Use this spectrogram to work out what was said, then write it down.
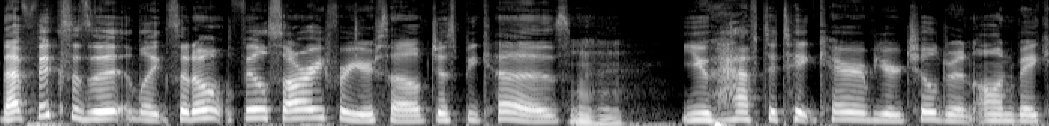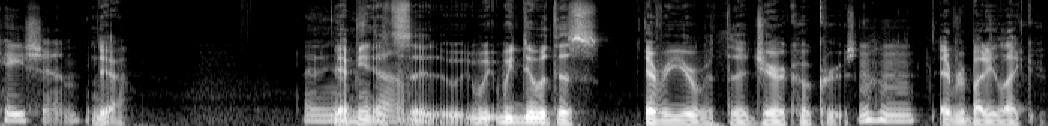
that fixes it. Like so don't feel sorry for yourself just because Mm-hmm. you have to take care of your children on vacation. Yeah. I, Yeah, I mean, it's uh, we, we deal with this every year with the Jericho cruise. Mm-hmm. Everybody like, "Can-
